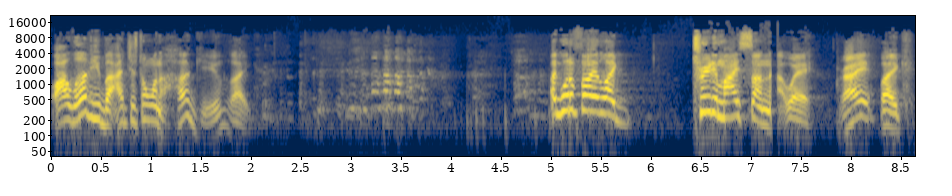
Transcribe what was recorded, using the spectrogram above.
Well, I love you, but I just don't want to hug you. Like, like what if I like treated my son that way? Right? Like,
